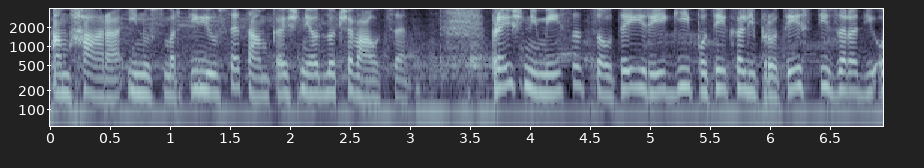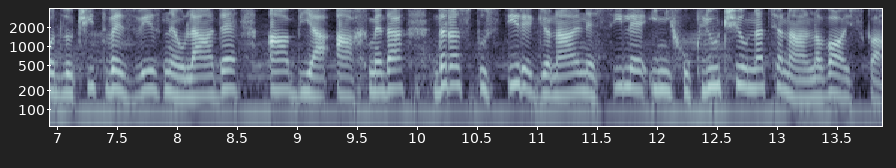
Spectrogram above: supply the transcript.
Amhara in usmrtili vse tamkajšnje odločevalce. Prejšnji mesec so v tej regiji potekali protesti zaradi odločitve zvezdne vlade Abija Ahmeda, da razpusti regionalne sile in jih vključi v nacionalno vojsko.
